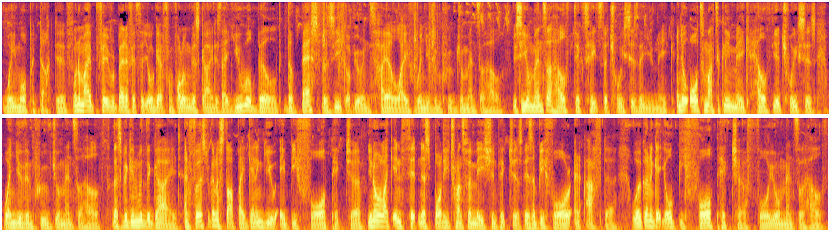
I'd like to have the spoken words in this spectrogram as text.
way more productive. One of my favorite benefits that you'll get from following this guide is that you will build the best physique of your entire life when you've improved your mental health. You see, your mental health dictates the choices that you make, and you'll automatically make healthier choices when you've improved your mental health. Let's begin with the guide. And first, we're gonna start by getting you a before picture. You know, like in fitness, body transformation pictures, there's a before and after. We're gonna get your before picture for your mental health health,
